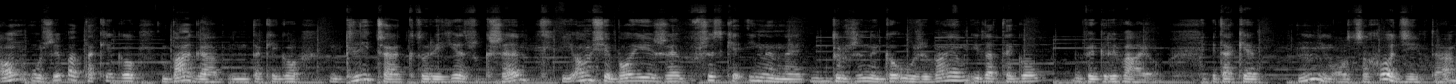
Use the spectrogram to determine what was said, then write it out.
on używa takiego baga, takiego glitcha, który jest w grze i on się boi, że wszystkie inne drużyny go używają i dlatego wygrywają. I takie Hmm, o co chodzi, tak?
